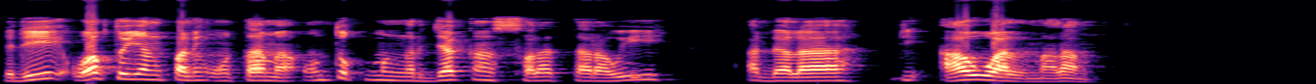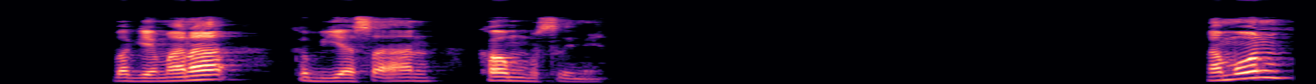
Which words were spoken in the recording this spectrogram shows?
Jadi waktu yang paling utama untuk mengerjakan salat tarawih adalah di awal malam. Bagaimana kebiasaan kaum muslimin. Namun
